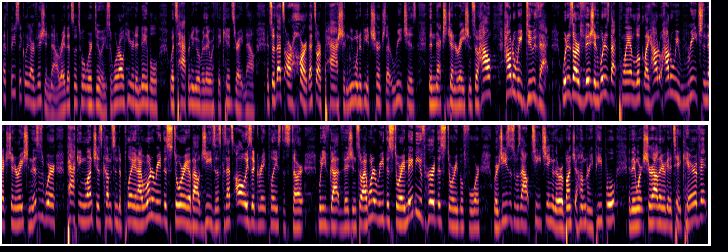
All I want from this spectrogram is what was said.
that's basically our vision now, right? That's, that's what we're doing. So we're all here to enable what's happening over there with the kids right now. And so that's our heart, that's our passion. We want to be a church that reaches the next generation. So, how, how do we do that? What is our vision? What does that plan look like? How do, how do we reach the next generation? This is where packing lunches comes into play. And I want to read the story about Jesus because that's always a great place to start when you've got vision. So I want to read the story. Maybe you've heard this story before where Jesus was out teaching and there were a bunch of hungry people and they weren't sure how they were going to take care of it.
